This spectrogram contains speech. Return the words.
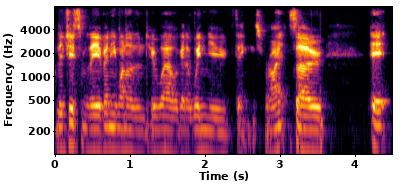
legitimately, if any one of them do well, going to win you things, right? So it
